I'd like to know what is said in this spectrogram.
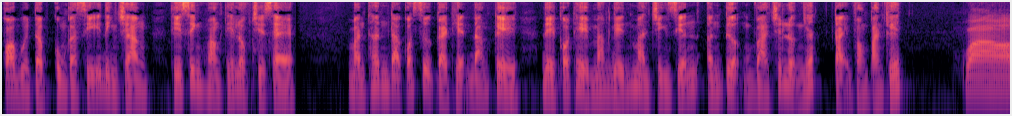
Qua buổi tập cùng ca sĩ Đình Trang, thí sinh Hoàng Thế Lộc chia sẻ, bản thân đã có sự cải thiện đáng kể để có thể mang đến màn trình diễn ấn tượng và chất lượng nhất tại vòng bán kết qua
